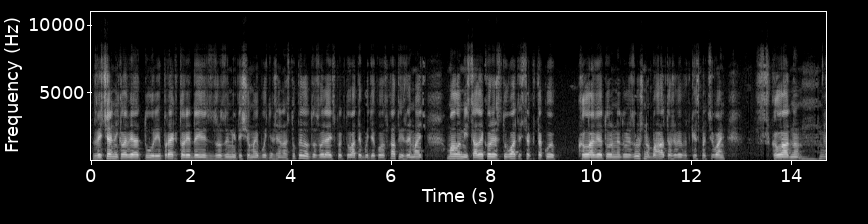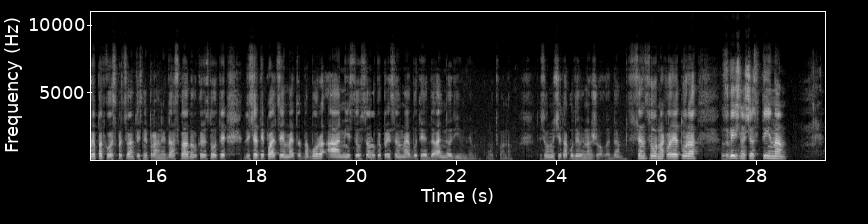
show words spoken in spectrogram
звичайній клавіатурі. Проектори дають зрозуміти, що майбутнє вже наступило, дозволяють спроектувати будь-якого складу і займають мало місця. Але користуватися такою клавіатурою не дуже зручно. Багато вже випадків спрацювань складно. Випадково спрацювання, тобто неправильних. Да? Складно використовувати 10 пальцевий метод набору, а місце установки пристрою має бути ідеально рівним. От воно. Тобто воно чи так, куди ви нажали. Да? Сенсорна клавіатура, звична частина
